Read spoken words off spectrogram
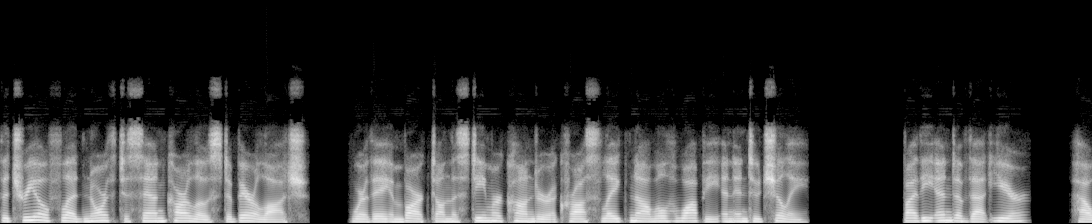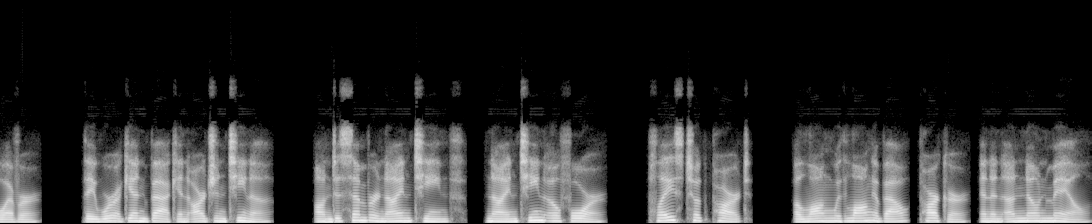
The trio fled north to San Carlos de Bariloche, where they embarked on the steamer Condor across Lake Nahuel Huapi and into Chile. By the end of that year, however, they were again back in Argentina. On December 19, 1904, Place took part, along with Longabaugh, Parker, and an unknown male,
